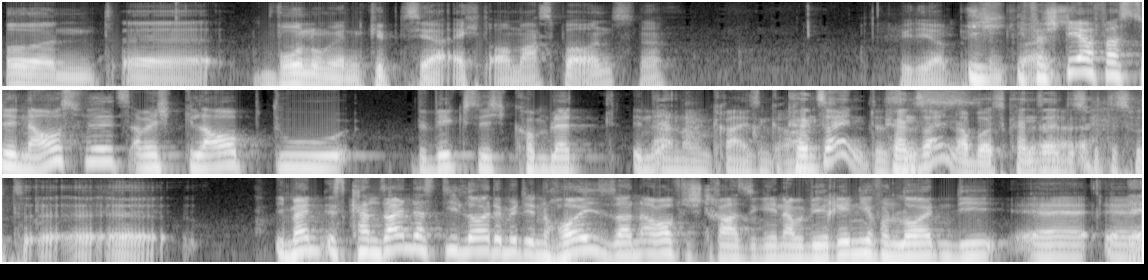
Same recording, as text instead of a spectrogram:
und äh, Wohnungen gibt es ja echt en masse bei uns, ne? Ja bestimmt ich, ich verstehe, auf was du hinaus willst, aber ich glaube, du bewegst dich komplett in Ja, anderen Kreisen gerade. Kann sein, Das kann ist, sein, aber es kann sein, äh, das wird, das wird äh, äh, Ich meine, es kann sein, dass die Leute mit den Häusern auch auf die Straße gehen, aber wir reden hier von Leuten, die, äh, äh, Ja,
